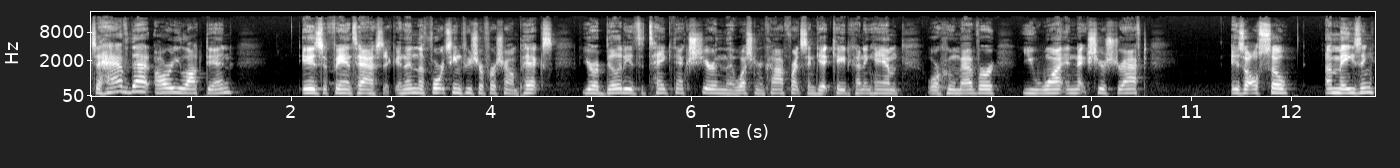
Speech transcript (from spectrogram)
To have that already locked in is fantastic. And then the 14 future first round picks, your ability to tank next year in the Western Conference and get Cade Cunningham or whomever you want in next year's draft is also amazing.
